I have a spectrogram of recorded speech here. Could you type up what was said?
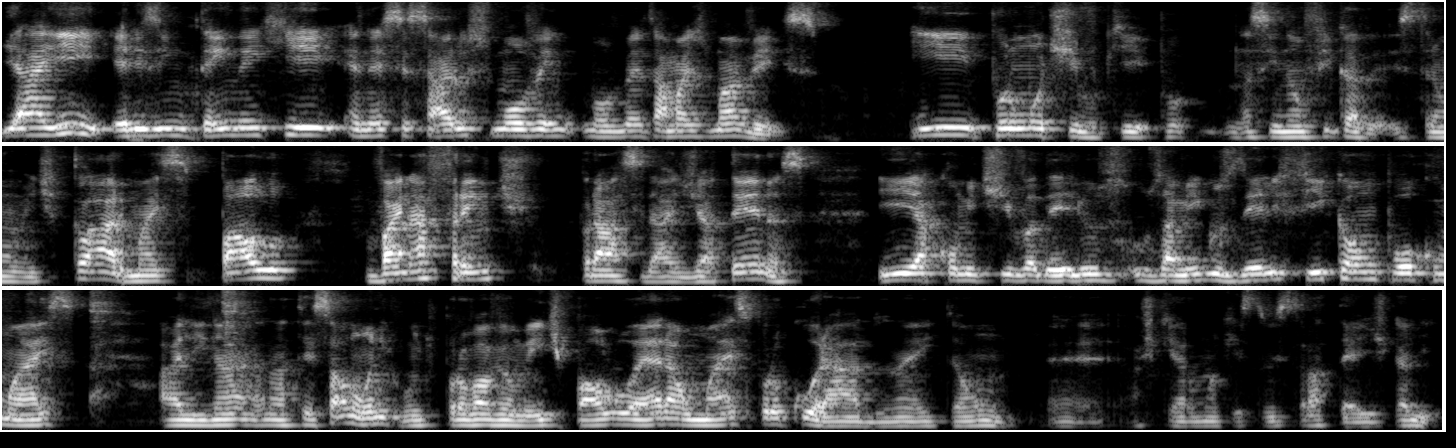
E aí, eles entendem que é necessário se movimentar mais uma vez. E por um motivo que, assim, não fica extremamente claro, mas Paulo vai na frente para a cidade de Atenas e a comitiva dele, os, os amigos dele, ficam um pouco mais ali na, na Tessalônica. Muito provavelmente Paulo era o mais procurado, né? Então, é, acho que era uma questão estratégica ali.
